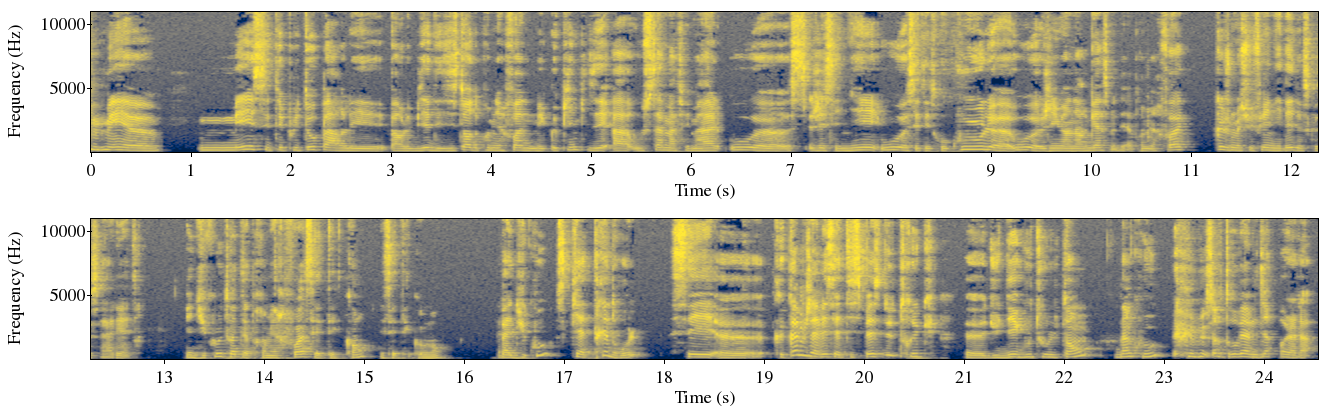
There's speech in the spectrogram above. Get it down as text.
mais euh, mais c'était plutôt par les par le biais des histoires de première fois de mes copines qui disaient ah ou ça m'a fait mal ou euh, j'ai saigné ou euh, c'était trop cool euh, ou euh, j'ai eu un orgasme dès la première fois que je me suis fait une idée de ce que ça allait être. Et du coup, toi, ta première fois, c'était quand et c'était comment? Bah du coup, ce qui est très drôle, c'est que comme j'avais cette espèce de truc du dégoût tout le temps, d'un coup, je me suis retrouvée à me dire oh là là,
